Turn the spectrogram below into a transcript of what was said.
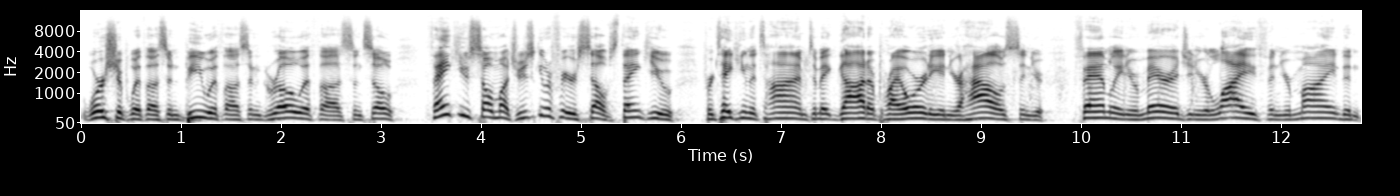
worship with us and be with us and grow with us. And so, thank you so much. You just give it for yourselves. Thank you for taking the time to make God a priority in your house and your family and your marriage and your life and your mind. And,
